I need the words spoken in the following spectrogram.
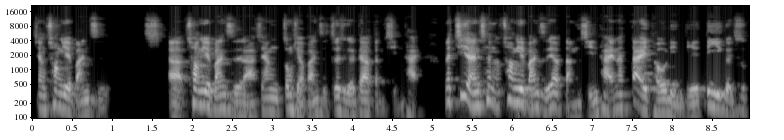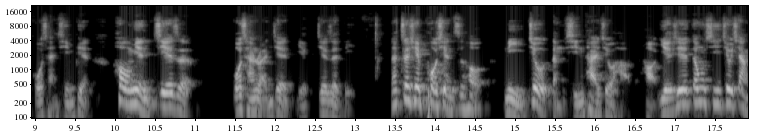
像创业板指。呃，创业板指啦，像中小板指，这个都要等形态。那既然创创业板指要等形态，那带头领跌，第一个就是国产芯片，后面接着国产软件也接着跌。那这些破线之后，你就等形态就好。好，有些东西就像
